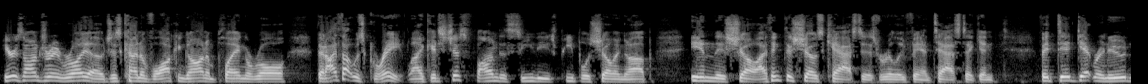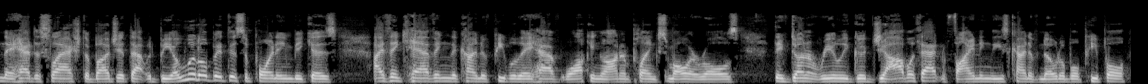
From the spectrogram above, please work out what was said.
here's Andre Royo just kind of walking on and playing a role that I thought was great. Like it's just fun to see these people showing up in this show. I think the show's cast is really fantastic, and if it did get renewed and they had to slash the budget, that would be a little bit disappointing because I think having the kind of people they have walking on and playing smaller roles, they've done a really good job with that and finding these kind of notable people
